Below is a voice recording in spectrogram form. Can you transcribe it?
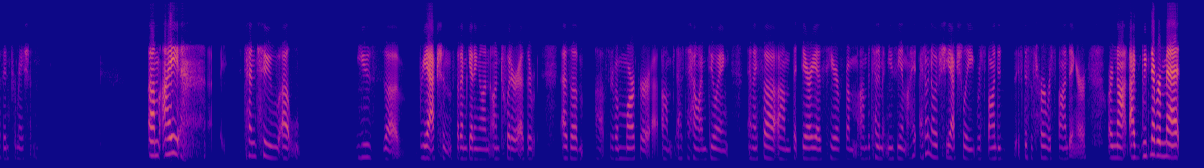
of information. Um, I tend to uh, use uh, reactions that I'm getting on, on Twitter as a as a uh, sort of a marker um, as to how I'm doing. And I saw um, that Daria is here from um, the Tenement Museum. I, I don't know if she actually responded, if this is her responding or, or not. I've, we've never met.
